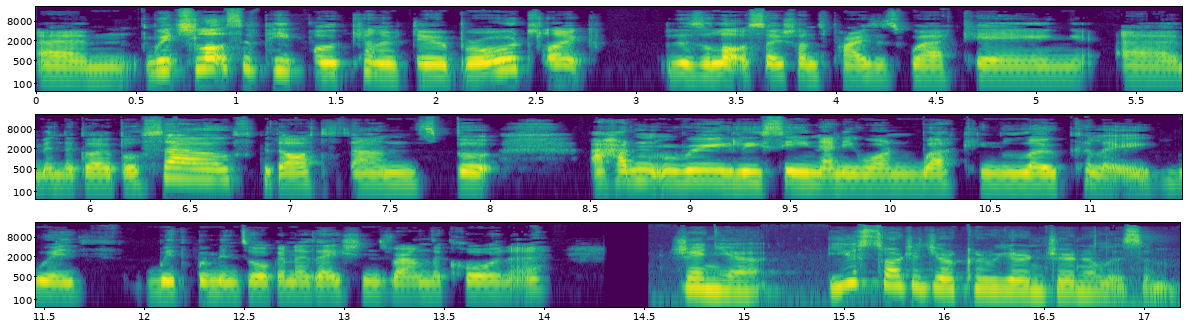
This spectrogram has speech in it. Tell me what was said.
um, which lots of people kind of do abroad. Like there's a lot of social enterprises working um, in the global south with artisans, but I hadn't really seen anyone working locally with with women's organisations around the corner. Zhenya, you started your career in journalism,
